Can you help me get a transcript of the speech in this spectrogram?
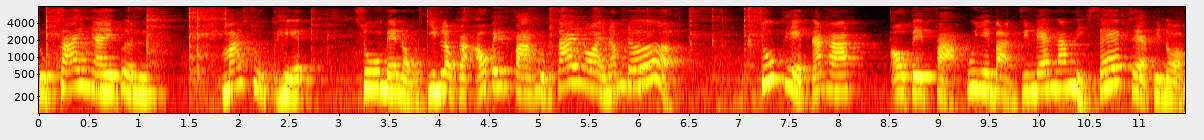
ลูกไส้ไงเพิ่นมาสุปเห็ดสู้แม่หนองกินเราก็เอาไปฝากลูกไส้หน่อยน้ำเด้อซุปเห็ดนะคะ เอาไปฝากผู้ใหญ่บ้านฟินแลนด์น้ำหนีแซ่บแซ่บพี่น้อง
